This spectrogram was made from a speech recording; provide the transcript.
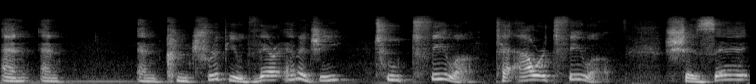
and and and contribute their energy to tefillah, to our tefillah. Shezeh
